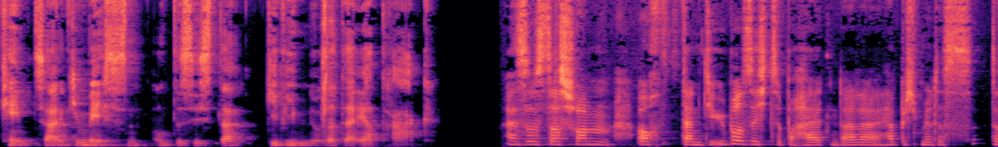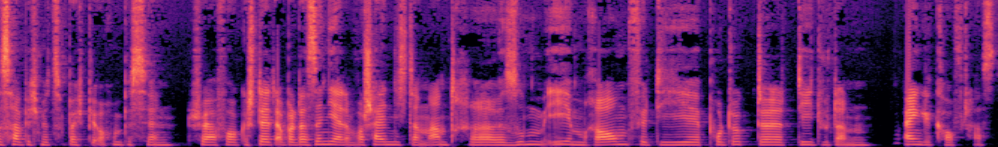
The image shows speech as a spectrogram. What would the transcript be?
Kennzahl gemessen und das ist der Gewinn oder der Ertrag. Also ist das schon auch dann die Übersicht zu behalten. Da, da habe ich mir das, das habe ich mir zum Beispiel auch ein bisschen schwer vorgestellt. Aber da sind ja wahrscheinlich dann andere Summen eh im Raum für die Produkte, die du dann eingekauft hast.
